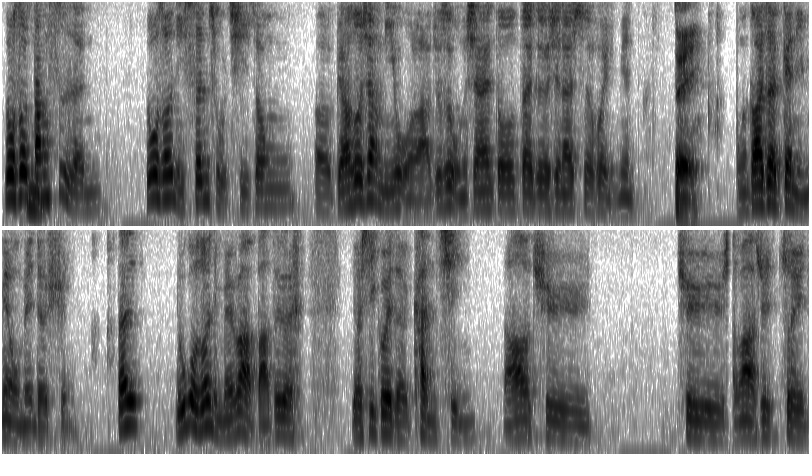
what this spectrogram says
如果说当事人，嗯如果说你身处其中，呃，比方说像你我啦，就是我们现在都在这个现代社会里面，对，我们都在这个 game 里面，我没得选。但是如果说你没办法把这个 游戏规则看清，然后去去想办法去最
